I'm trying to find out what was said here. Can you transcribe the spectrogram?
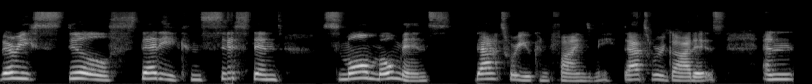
very still, steady, consistent, small moments. That's where you can find me. That's where God is. And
